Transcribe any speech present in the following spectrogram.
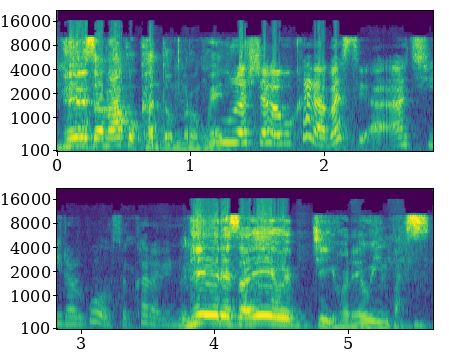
Mpereza n'ako kadomoro nkwereke urashaka gukaraba se? Akira rwose karaba intoki. Mpereza yewe byihoreye w'imbasi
